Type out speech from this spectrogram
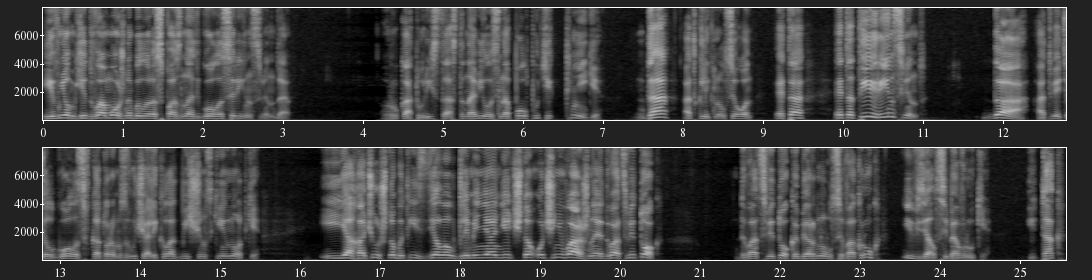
и в нем едва можно было распознать голос Ринсвинда. Рука туриста остановилась на полпути к книге. «Да», — откликнулся он, — «это... Это ты, Ринсвинд?» «Да», — ответил голос, в котором звучали кладбищенские нотки. «И я хочу, чтобы ты сделал для меня нечто очень важное, Два Цветок». Два Цветок обернулся вокруг и взял себя в руки. Итак,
